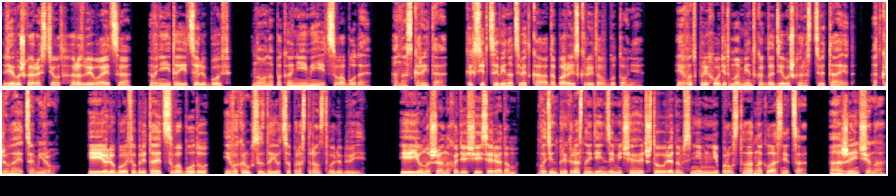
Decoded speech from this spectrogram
Девушка растет, развивается, в ней таится любовь, но она пока не имеет свободы. Она скрыта, как сердцевина цветка до поры скрыта в бутоне. И вот приходит момент, когда девушка расцветает, открывается миру. Ее любовь обретает свободу, и вокруг создается пространство любви. И юноша, находящийся рядом, в один прекрасный день замечает, что рядом с ним не просто одноклассница, а женщина.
